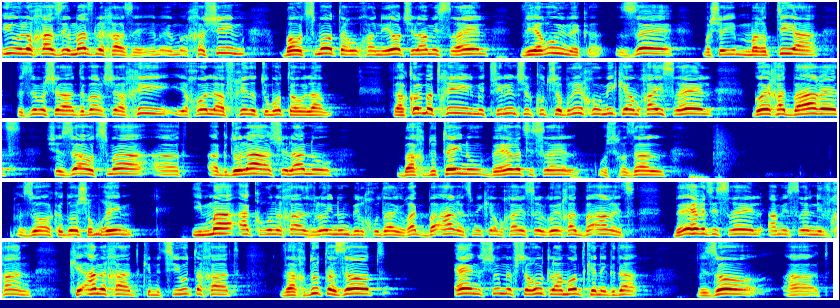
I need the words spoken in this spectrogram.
אי הוא לא חזה, מה זה לחזה, הם, הם חשים בעוצמות הרוחניות של עם ישראל ויראו ממך. זה מה שמרתיע וזה מה שהדבר שהכי יכול להפחיד את אומות העולם. והכל מתחיל מתפילין של קודשא בריחו, מי כעמך ישראל, גוי אחד בארץ, שזו העוצמה הגדולה שלנו באחדותנו בארץ ישראל, כמו שחז"ל בזוהר הקדוש אומרים, עמה אקרון אחד ולא ינון בלכודיו, רק בארץ, מי כעמך ישראל, גוי אחד בארץ, בארץ ישראל, עם ישראל נבחן כעם אחד, כמציאות אחת, והאחדות הזאת, אין שום אפשרות לעמוד כנגדה, וזו,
